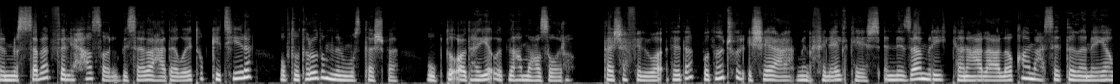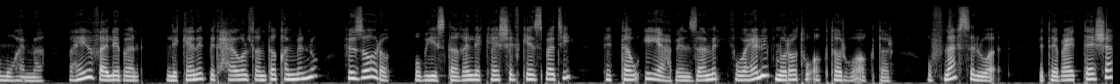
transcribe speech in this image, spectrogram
إنه السبب في اللي حصل بسبب عداواته الكتيرة وبتطرده من المستشفى وبتقعد هي وابنها مع زارا. تاشا في الوقت ده بتنشر إشاعة من خلال كاش إن زمري كان على علاقة مع ست غنية ومهمة وهي غالبا اللي كانت بتحاول تنتقم منه في زارا وبيستغل كاش الكذبة دي في التوقيع بين زمري وعيلة مراته أكتر وأكتر. وفي نفس الوقت بتبعد تاشا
